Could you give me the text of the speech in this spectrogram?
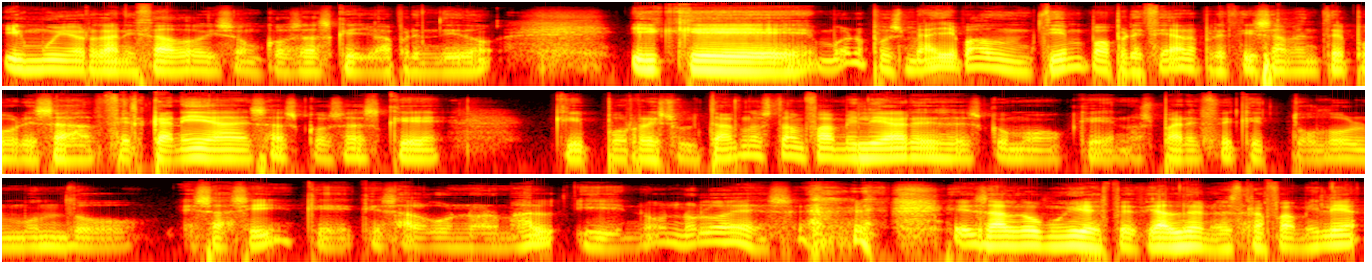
y muy organizado y son cosas que yo he aprendido y que, bueno, pues me ha llevado un tiempo apreciar precisamente por esa cercanía, esas cosas que que por resultarnos tan familiares es como que nos parece que todo el mundo es así, que, es algo normal y no, no lo es. es algo muy especial de nuestra familia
